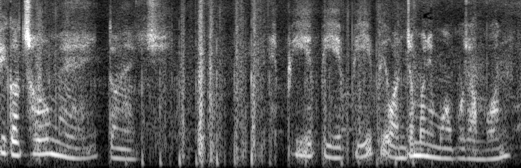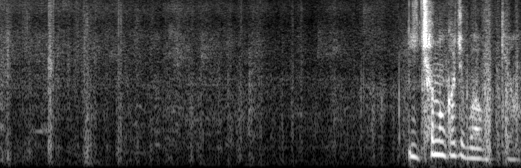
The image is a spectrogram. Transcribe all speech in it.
해피가 처음에 있던 애지. 해피 해피 해피 해피 완전 많이 모아보자 한번. 2,000원까지 모아볼게요.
